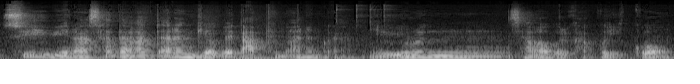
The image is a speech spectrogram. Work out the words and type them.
수입이나 사다가 다른 기업에 납품하는 거예요. 이런 사업을 갖고 있고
